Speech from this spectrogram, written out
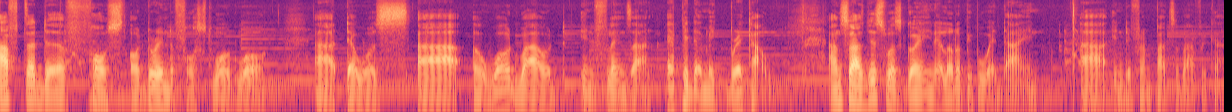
after the first or during the First World War, uh, there was uh, a worldwide influenza epidemic breakout. And so, as this was going, a lot of people were dying uh, in different parts of Africa.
